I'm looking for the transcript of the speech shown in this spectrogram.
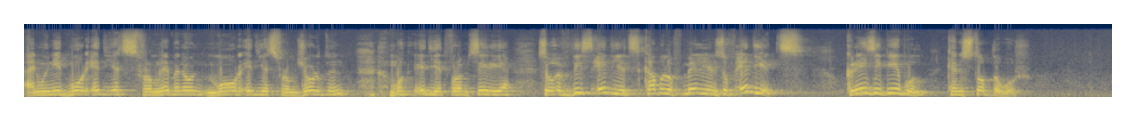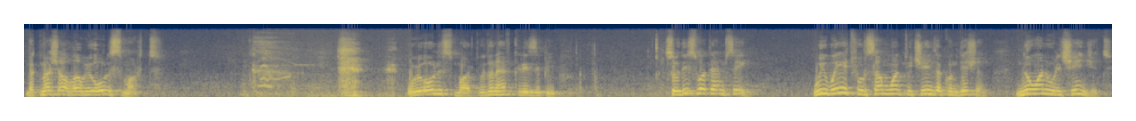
And we need more idiots from Lebanon, more idiots from Jordan, more idiots from Syria. So if these idiots, couple of millions of idiots, crazy people, can stop the war. But mashallah, we all smart. we all smart. We don't have crazy people. So this is what I'm saying. We wait for someone to change the condition. No one will change it.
